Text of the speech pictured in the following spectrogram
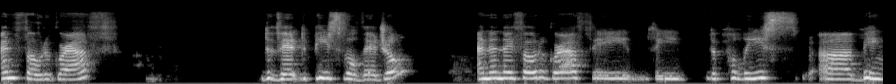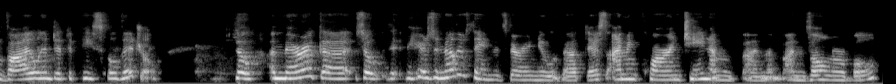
and photograph the, vi- the peaceful vigil and then they photograph the the the police uh, being violent at the peaceful vigil so America. So th- here's another thing that's very new about this. I'm in quarantine. I'm I'm I'm vulnerable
